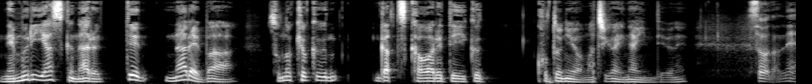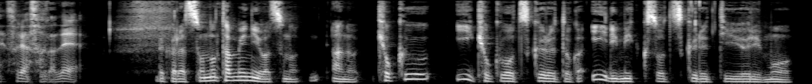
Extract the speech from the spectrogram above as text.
眠りやすくなるってなれば、その曲が使われていくことには間違いないんだよね。そうだね。そりゃそうだね。だからそのためには、その、あの、曲、いい曲を作るとか、いいリミックスを作るっていうよりも、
